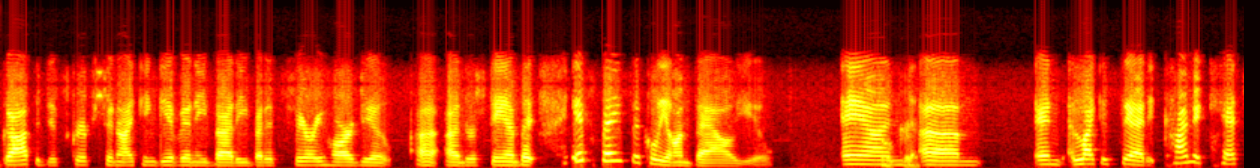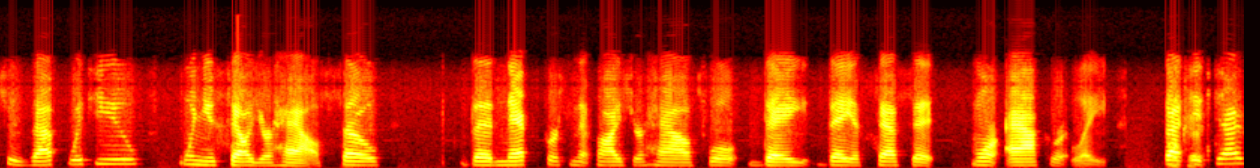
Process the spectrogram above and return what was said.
got the description I can give anybody, but it's very hard to uh, understand. But it's basically on value, and Okay. um, and like I said, it kind of catches up with you when you sell your house. So the next person that buys your house will they they assess it more accurately. But Okay. it does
